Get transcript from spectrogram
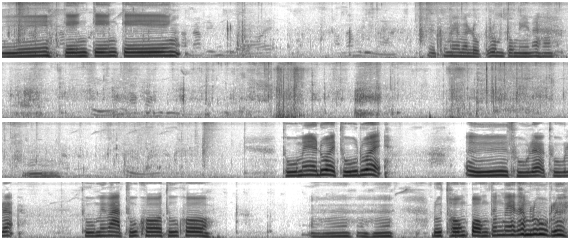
นี่เก่งเก่งเก่งเดี๋ยวคุณแม่มาหลบร่มตรงนี้นะคะ ถูแม่ด้วย ถูด้วย เออ ถูแล้ว ถูแล้ว ถูไม่ว่า ถูคอ ถูคอ อือหืออือหือดูท้องป่องทั้งแม่ทั้งลูกเลย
